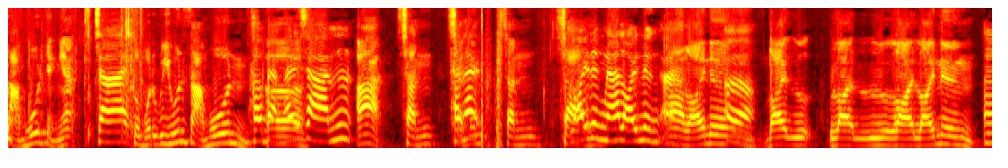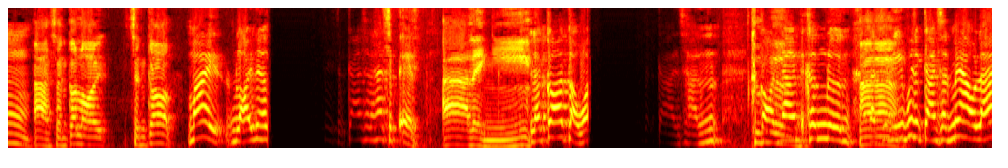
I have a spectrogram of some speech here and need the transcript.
สามหุ้นอย่างเงี้ย ใช่ สมมติมีหุ้นสามหุ้นเธอแบ่งให้ฉันอะฉันฉันให้ ฉันสามร้อยหนึ่งนะร้อยหนึ่งอ่าอะร้อยหนึ่งเออ ร้อยร้อยร้อยร้อยหนึ่งอืมอ่าฉันก็ร้อยฉันก็ไม่ร้อยหนึ่งสิบเก้าฉันห้าสิบเอ็ดอ่าอะไรอย่างงี้ แล้วก็แต่ว่าผู้จัดการ ฉันครึ่งก่อนหน้าหนึ่งครึ่งหนึ่งอ่า แต่ทีนี้ผู้จัดการฉันไม่เอาละ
